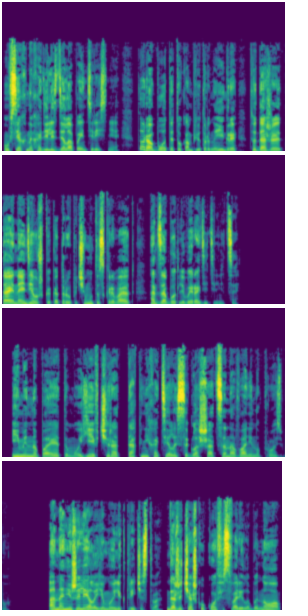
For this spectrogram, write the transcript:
У всех находились дела поинтереснее. То работа, то компьютерные игры, то даже тайная девушка, которую почему-то скрывают от заботливой родительницы. Именно поэтому ей вчера так не хотелось соглашаться на Ванину просьбу. Она не жалела ему электричества, даже чашку кофе сварила бы, но...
